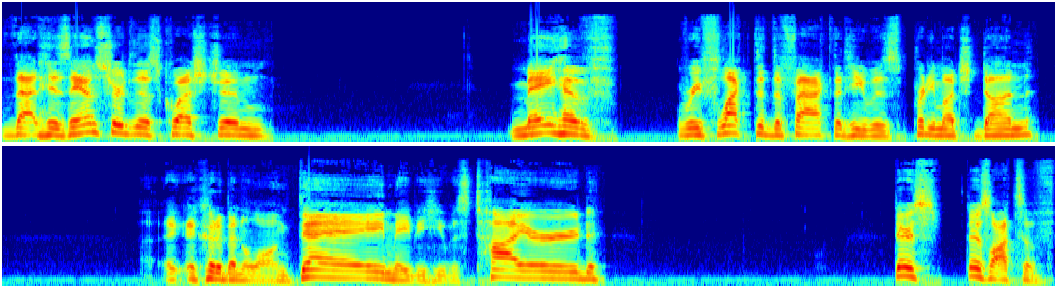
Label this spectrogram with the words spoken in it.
that his answer to this question may have reflected the fact that he was pretty much done. It, it could have been a long day, maybe he was tired. There's there's lots of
